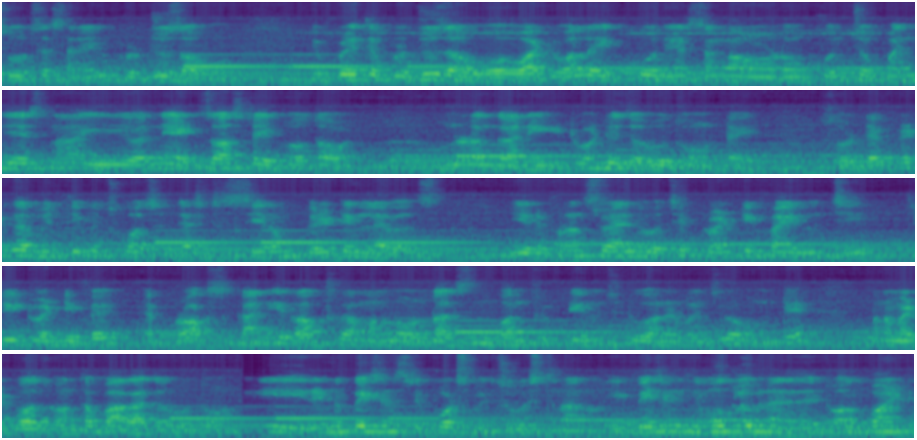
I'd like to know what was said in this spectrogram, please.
సోర్సెస్ అనేవి ప్రొడ్యూస్ అవ్వవు. ఎప్పుడైతే ప్రొడ్యూస్ అవ్వో వాటి వల్ల ఎక్కువ నీరసంగా ఉండడం కొంచెం పని చేసినా ఇవన్నీ ఎగ్జాస్ట్ అయిపోతూ ఉండడం కానీ ఇటువంటివి జరుగుతూ ఉంటాయి. సో డెఫినెట్గా మీరు తీపించుకోవాల్సిన జస్ట్ సీరం పెరిటిన్ లెవెల్స్. ఈ రిఫరెన్స్ వాల్యూ వచ్చి ట్వంటీ ఫైవ్ నుంచి త్రీ ట్వంటీ ఫైవ్ అప్రాక్స్ కానీ రఫ్గా మనలో ఉండాల్సింది వన్ ఫిఫ్టీ నుంచి టూ హండ్రెడ్ మధ్యలో ఉంటే మన మెటబాలిజం అంతా బాగా జరుగుతుంది. ఈ రెండు పేషెంట్స్ రిపోర్ట్స్ మీకు చూపిస్తున్నాను. ఈ పేషెంట్ హిమోగ్లోబిన్ అనేది ట్వెల్వ్ పాయింట్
